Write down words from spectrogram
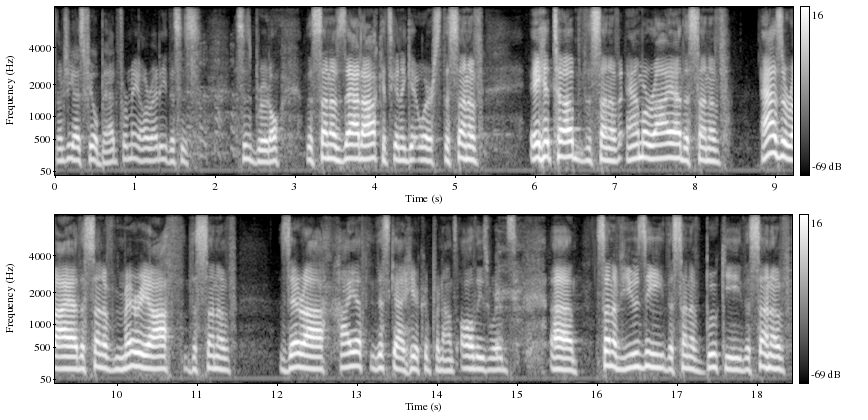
Don't you guys feel bad for me already? This is, this is brutal. The son of Zadok, it's going to get worse. The son of Ahitub, the son of Amariah, the son of Azariah, the son of Meraioth, the son of Zerahiah, this guy here could pronounce all these words, uh, son of Uzzi, the son of Bukki, the son of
